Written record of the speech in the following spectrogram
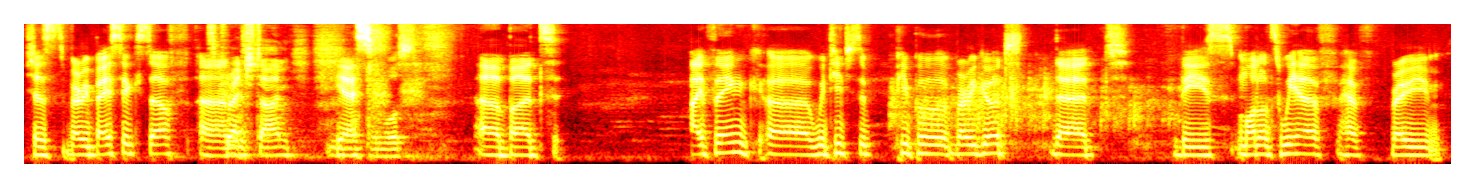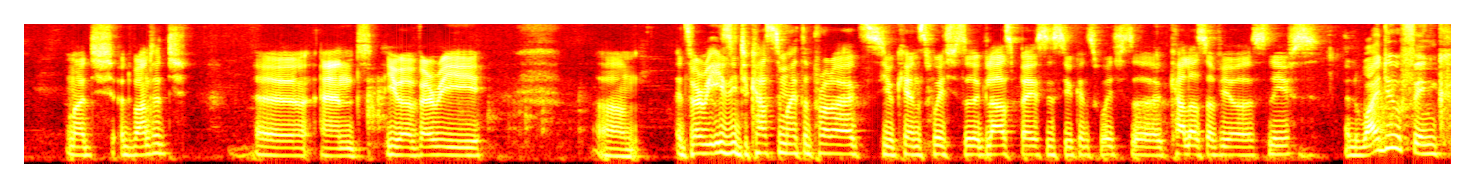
just very basic stuff. And- Crunch time. Yes. It was. Uh, but I think uh, we teach the people very good that these models we have have very much advantage, uh, and you are very. Um, it's very easy to customize the products. You can switch the glass bases. You can switch the colors of your sleeves. And why do you think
